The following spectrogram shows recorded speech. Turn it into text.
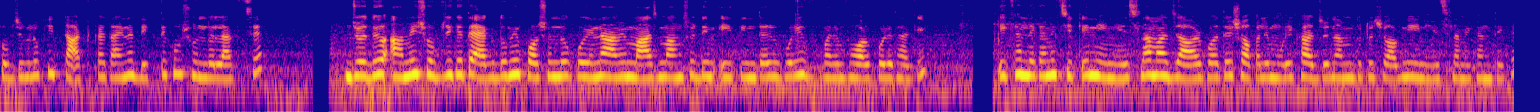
সবজিগুলো কি টাটকা, তাই না? দেখতে খুব সুন্দর লাগছে। যদিও আমি সবজি খেতে একদমই পছন্দ করি না, আমি মাছ, মাংস, ডিম এই তিনটার উপরই মানে ভর করে থাকি। এখান থেকে আমি চিকেন নিয়ে নিয়েছিলাম আর যাওয়ার পথে সকালে মুড়ি খাওয়ার জন্য আমি দুটো চপ নিয়ে নিয়েছিলাম এখান থেকে।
